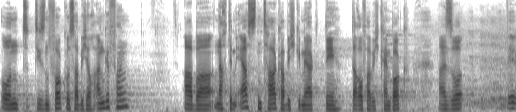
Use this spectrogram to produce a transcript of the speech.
Und diesen Vorkurs habe ich auch angefangen, aber nach dem ersten Tag habe ich gemerkt, nee, darauf habe ich keinen Bock. Also wir,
